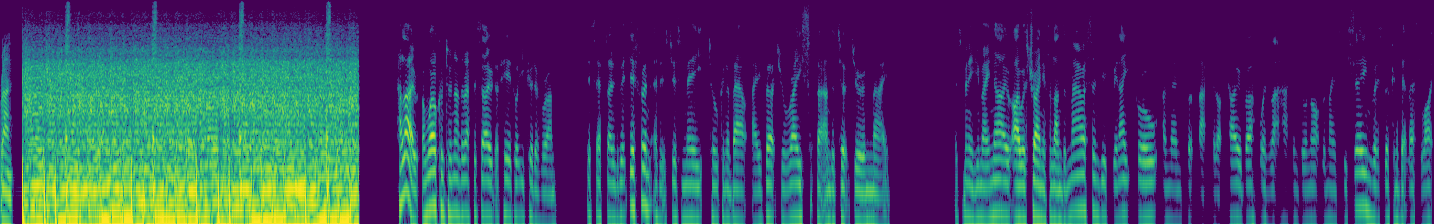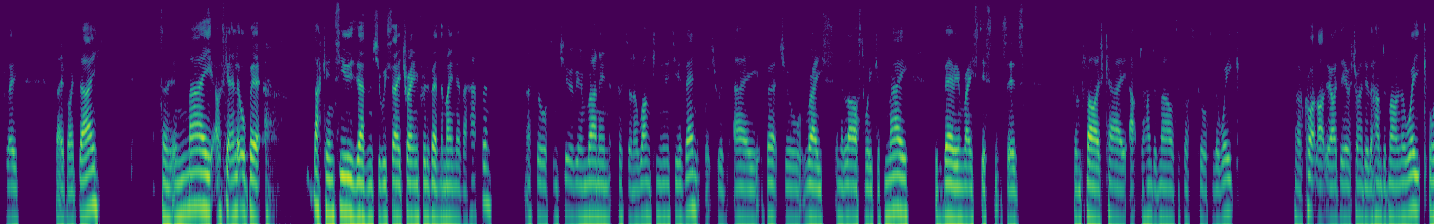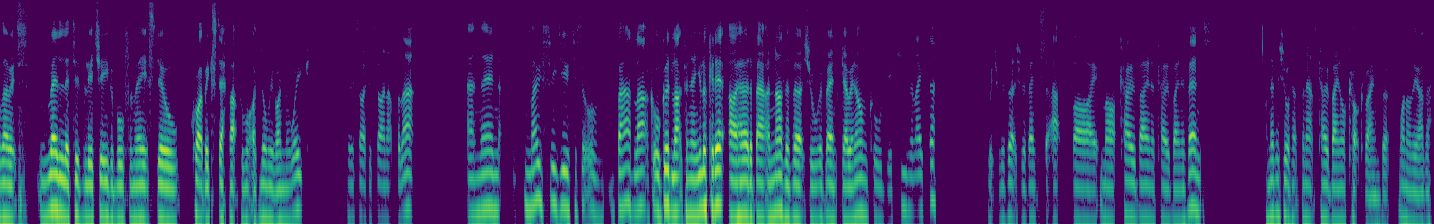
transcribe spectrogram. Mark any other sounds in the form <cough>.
Run. Hello, and welcome to another episode of Here's What You Could Have Run. This episode is a bit different as it's just me talking about a virtual race that I undertook during May. As many of you may know, I was training for London Marathon due to be in April and then put back to October. Whether that happens or not remains to be seen, but it's looking a bit less likely day by day. So in May, I was getting a little bit lack enthusiasm, should we say, training for an event that may never happen. And I saw Centurion Running put on a one community event, which was a virtual race in the last week of May with varying race distances from 5k up to 100 miles across the course of the week. So I quite like the idea of trying to do the 100 mile in a week, although it's relatively achievable for me. It's still quite a big step up from what I'd normally run in a week. So I decided to sign up for that. And then, mostly due to sort of bad luck or good luck, depending how you look at it, I heard about another virtual event going on called the Accumulator, which was a virtual event set up by Mark Cobain of Cobain Events. I'm never sure if that's pronounced Cobain or Cockbain, but one or the other.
